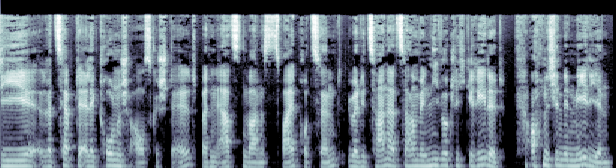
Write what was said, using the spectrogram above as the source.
die Rezepte elektronisch ausgestellt. Bei den Ärzten waren es zwei Prozent. Über die Zahnärzte haben wir nie wirklich geredet, auch nicht in den Medien.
